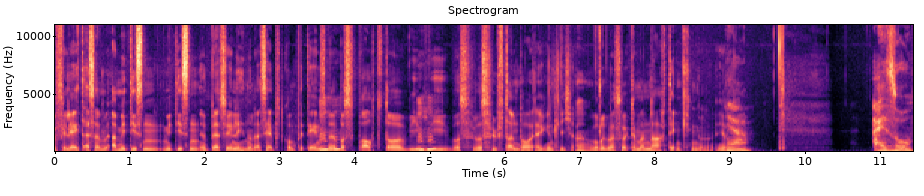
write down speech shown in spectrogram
vielleicht also auch mit diesen, mit diesen persönlichen oder Selbstkompetenzen, mhm. was braucht da, wie, mhm. wie, was, was hilft dann da eigentlich? Worüber sollte man nachdenken? ja. ja. Also,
